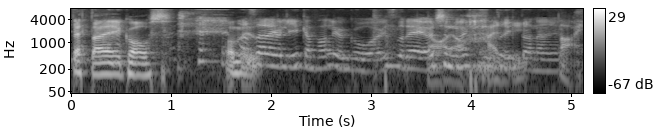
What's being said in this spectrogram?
Dette er kaos. Og så altså, så er det jo like farlig å gå òg, så det er jo ikke noe som trygt der nede. Nei.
